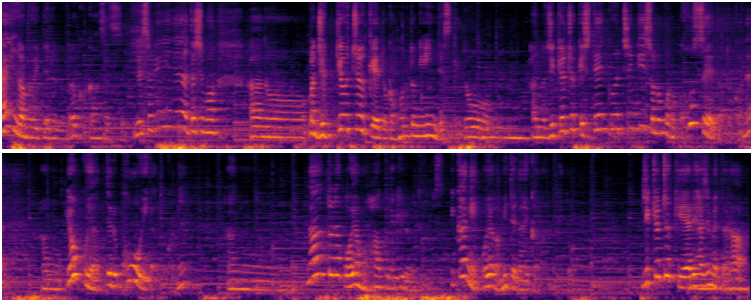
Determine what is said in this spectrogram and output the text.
何が向いてるのかよく観察する。でそれにね私もあの、まあ、実況中継とか本当にいいんですけど、あの実況中継していくうちにその子の個性だとかねあのよくやってる行為だとかねあのなんとなく親も把握できるようになってきます。いかに親が見てないからだけど実況中継やり始めたら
